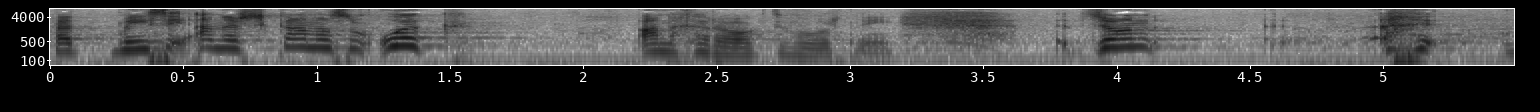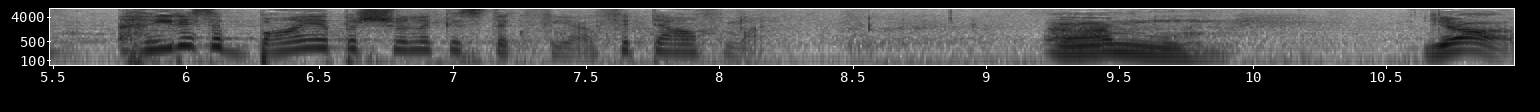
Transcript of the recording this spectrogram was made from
Dat mense anders kan as om ook aangeraak te word nie. John, hier is 'n baie persoonlike stuk vir jou. Vertel vir my. Ehm ja,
